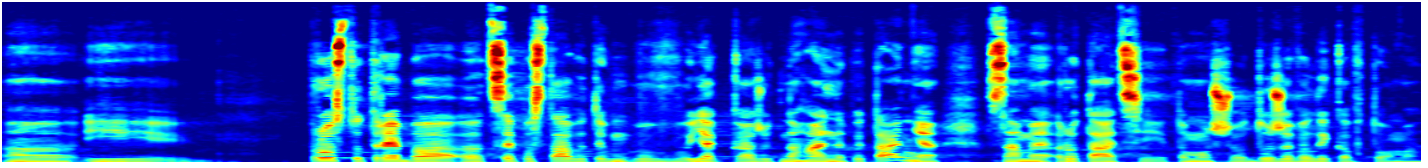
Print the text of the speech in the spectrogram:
Е, І просто треба це поставити, в, як кажуть, нагальне питання саме ротації, тому що дуже велика втома.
